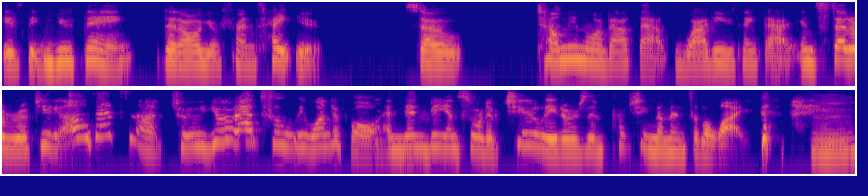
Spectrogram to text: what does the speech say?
is that you think that all your friends hate you. So, tell me more about that. Why do you think that? Instead of refuting, oh, that's not true. You're absolutely wonderful. And then mm-hmm. being sort of cheerleaders and pushing them into the light. Mm-hmm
